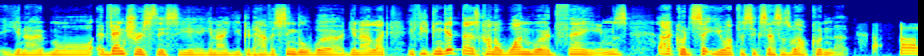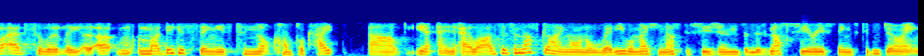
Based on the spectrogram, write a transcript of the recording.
you know, more adventurous this year. You know, you could have a single word. You know, like if you can get those kind of one word themes, that could set you up for success as well, couldn't it? Oh, absolutely. Uh, my biggest thing is to not complicate. Uh, yeah, in our lives, there's enough going on already. We're making enough decisions, and there's enough serious things to be doing.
